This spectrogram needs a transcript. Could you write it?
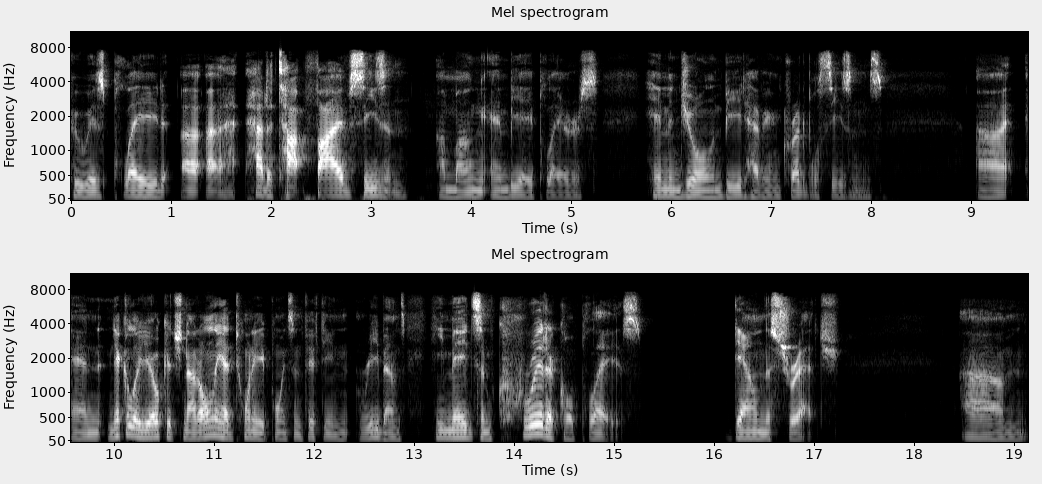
who has played uh, uh, had a top five season among NBA players him and Joel Embiid having incredible seasons. Uh, and Nikola Jokic not only had 28 points and 15 rebounds, he made some critical plays down the stretch. Um,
